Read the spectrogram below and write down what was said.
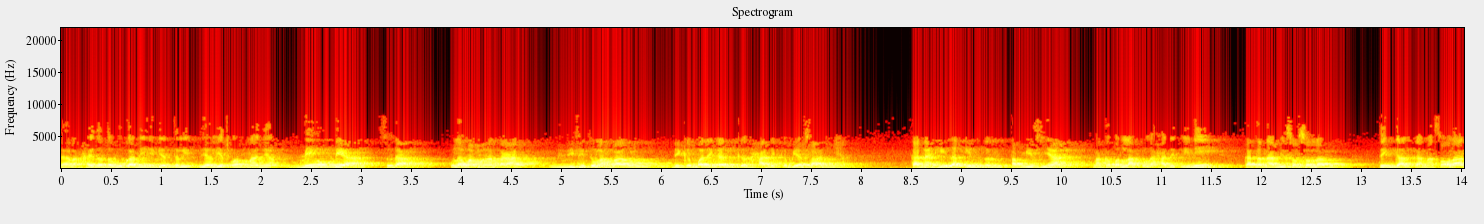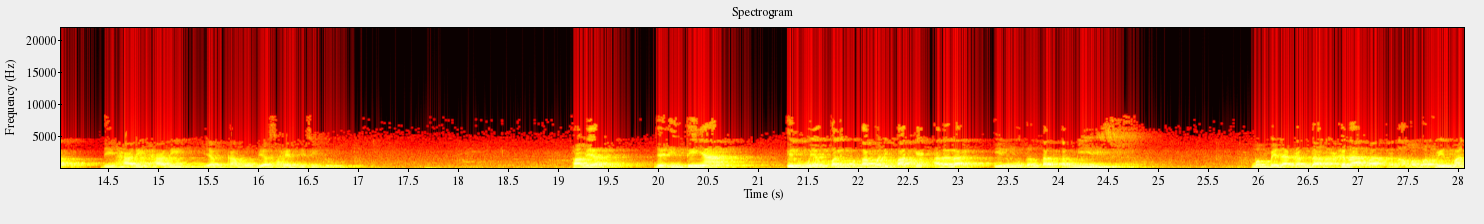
darah haid atau bukan ini dia telit, dia lihat warnanya bingung dia sudah ulama mengatakan di situlah baru dikembalikan ke hadis kebiasaannya karena hilang ilmu tentang tamiznya maka berlakulah hadis ini kata Nabi SAW tinggalkanlah sholat di hari-hari yang kamu biasa di situ paham ya jadi intinya ilmu yang paling pertama dipakai adalah ilmu tentang tamiz membedakan darah. Kenapa? Karena Allah berfirman,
